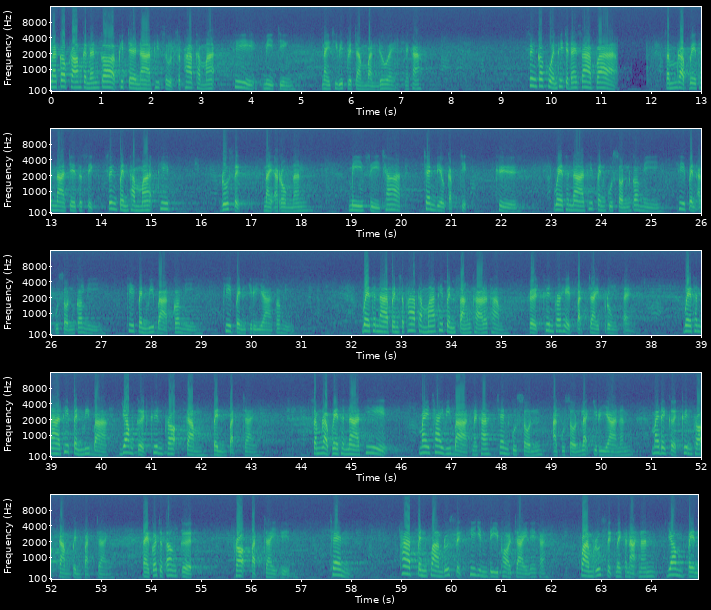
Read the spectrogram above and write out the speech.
และก็พร้อมกันนั้นก็พิจารณาพิสูจน์สภาพธรรมะที่มีจริงในชีวิตประจำวันด้วยนะคะ ซึ่งก็ควรที่จะได้ทราบว่า สำหรับเวทนาเจตสิกซึ่งเป็นธรรมะที่รู้สึกในอารมณ์นั้น มีสี่ชาติ เช่นเดียวกับจิต คือ เวทนาที่เป็นกุศลก็มี ที่เป็นอกุศลก็มี ที่เป็นวิบากก็มี ที่เป็นกิริยาก็มี เวทนาเป็นสภาพธรรมะที่เป็นสังขารธรรม เกิดขึ้นเพราะเหตุปัจจัยปรุงแต่ง เวทนาที่เป็นวิบากย่อมเกิดขึ้นเพราะกรรมเป็นปัจจัยสำหรับเวทนาที่ไม่ใช่วิบากนะคะ เช่น กุศล อกุศลและกิริยานั้น ไม่ได้เกิดขึ้นเพราะกรรมเป็นปัจจัย แต่ก็จะต้องเกิดเพราะปัจจัยอื่น เช่น ถ้าเป็นความรู้สึกที่ยินดีพอใจเนี่ยค่ะ ความรู้สึกในขณะนั้นย่อมเป็น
